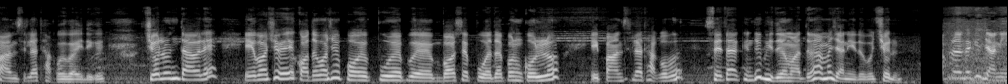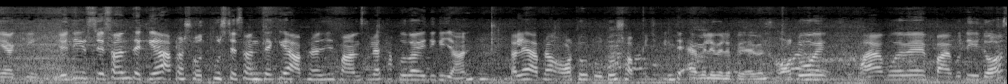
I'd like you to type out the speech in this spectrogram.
পানশিলা ঠাকুরবাড়ি দিকে। চলুন তাহলে এবছরে কত বছর বর্ষে পদার্পণ করল? এই পানশিলা ঠাকুর সেটা কিন্তু ভিডিওর মাধ্যমে আমরা জানিয়ে দেবো। চলুন। আপনাদেরকে জানিয়ে রাখি, যদি স্টেশন থেকে, আপনার সোদপুর স্টেশন থেকে আপনারা যদি পানশিলা ঠাকুরবাড়ির দিকে যান, তাহলে আপনার অটো, টোটো সব কিছু কিন্তু অ্যাভেলেবেল পেয়ে যাবেন। অটো ভাড়া পড়বে প্রতি দশ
